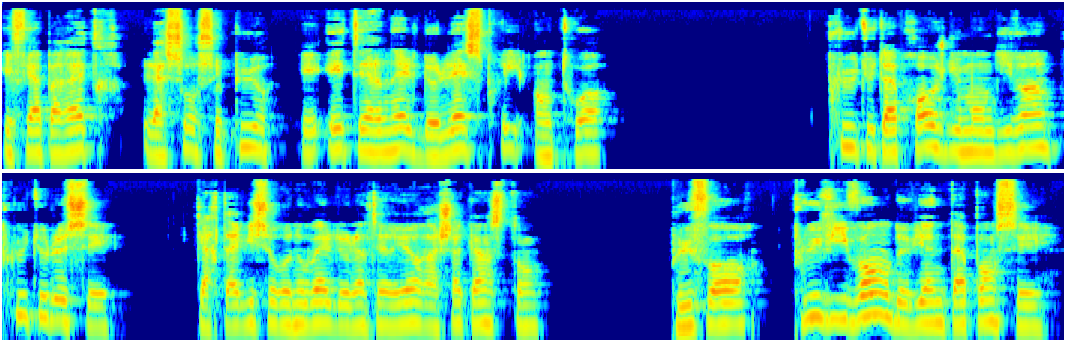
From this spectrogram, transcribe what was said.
et fait apparaître la source pure et éternelle de l'esprit en toi. Plus tu t'approches du monde divin, plus tu le sais, car ta vie se renouvelle de l'intérieur à chaque instant. Plus fort, plus vivant deviennent ta pensée,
